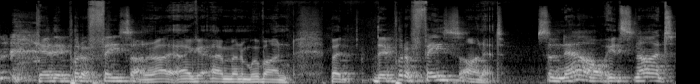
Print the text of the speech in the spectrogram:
Okay, they put a face on it. I, I, I'm going to move on, but they put a face on it. So now it's not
